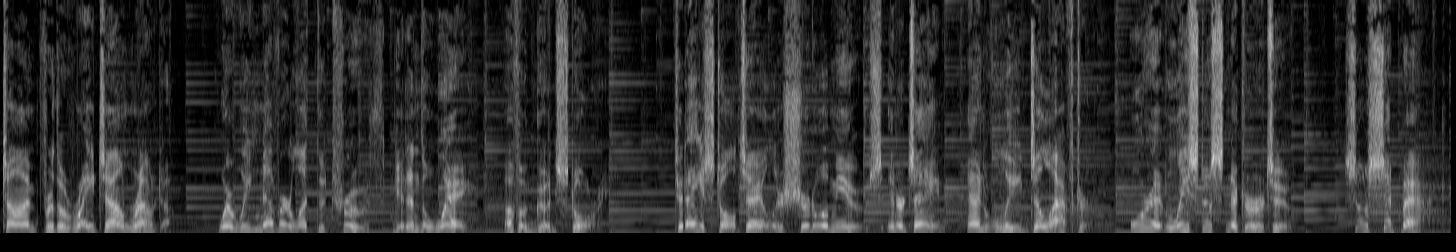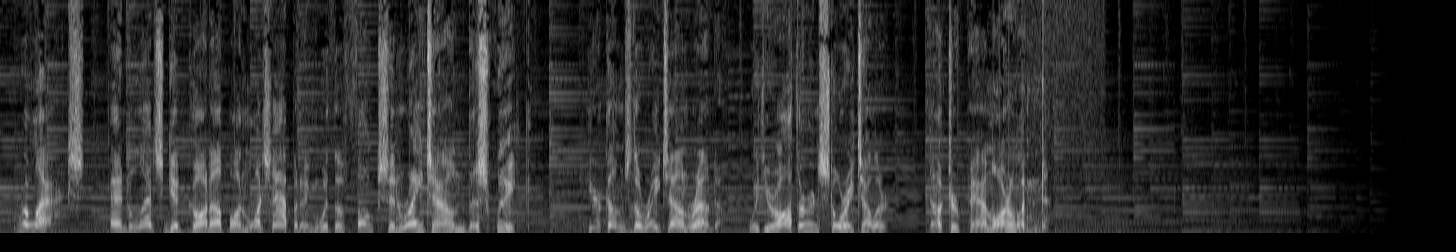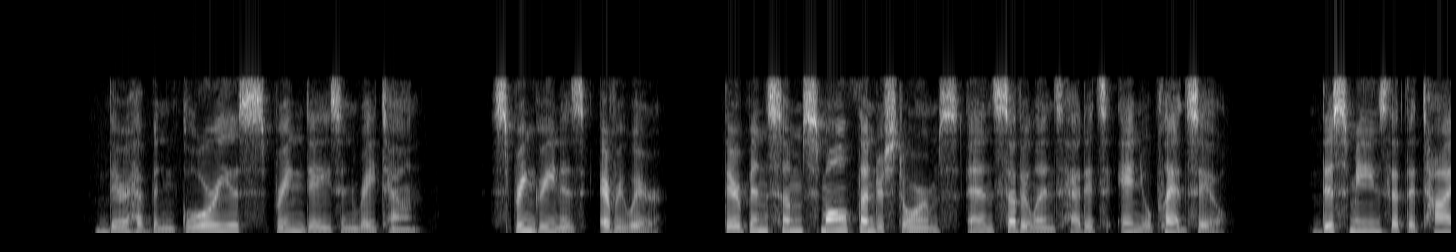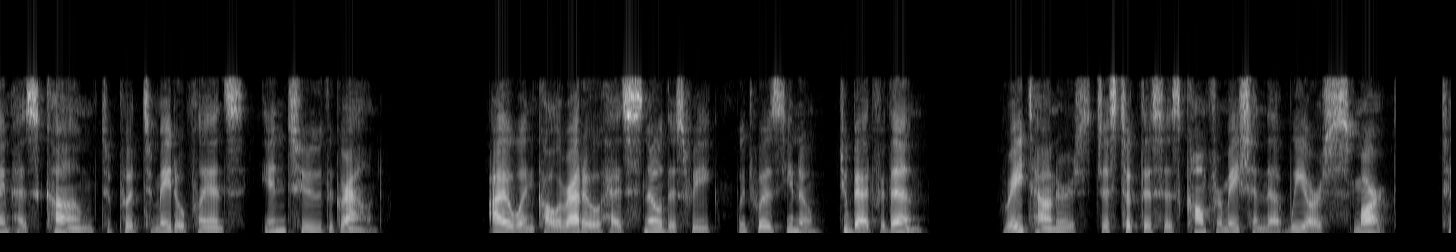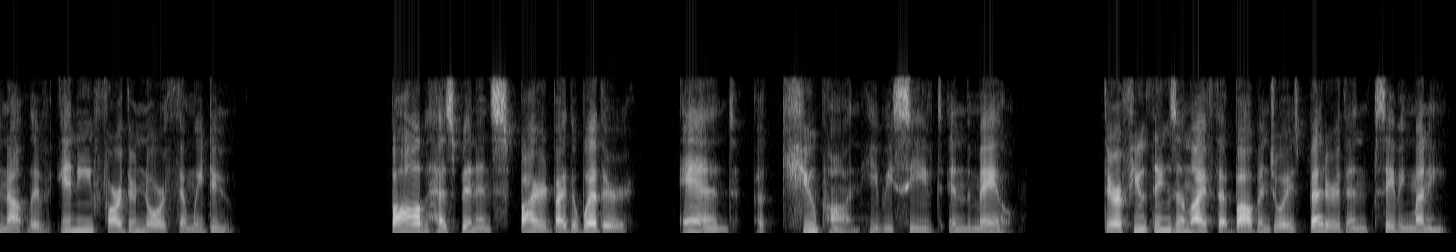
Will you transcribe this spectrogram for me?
Time for the Raytown Roundup, where we never let the truth get in the way of a good story. Today's tall tale is sure to amuse, entertain, and lead to laughter, or at least a snicker or two. So sit back, relax, and let's get caught up on what's happening with the folks in Raytown this week. Here comes the Raytown Roundup with your author and storyteller, Dr. Pam Arland. There have been glorious spring days in Raytown. Spring green is everywhere. There have been some small thunderstorms, and Sutherland's had its annual plant sale. This means that the time has come to put tomato plants into the ground. Iowa and Colorado had snow this week, which was, you know, too bad for them. Raytowners just took this as confirmation that we are smart to not live any farther north than we do. Bob has been inspired by the weather and a coupon he received in the mail. There are few things in life that Bob enjoys better than saving money.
